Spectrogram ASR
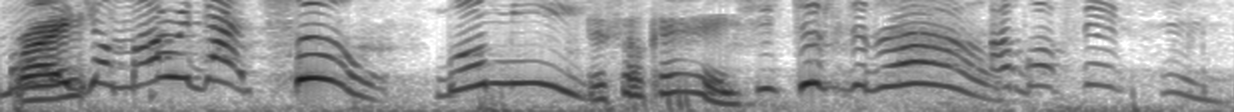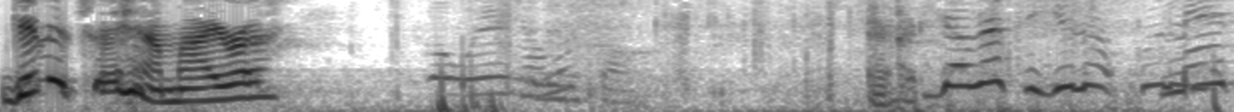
right? Your Mari got two. Mommy, It's okay. she took it out. I'm going to fix it. Give it to him, Myra. Right. Jalissa, you know, Miss,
